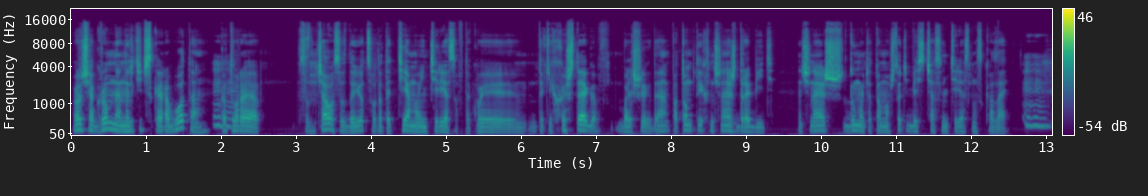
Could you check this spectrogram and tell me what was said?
Короче, огромная аналитическая работа, Мгм. которая сначала создается вот эта тема интересов, такой, таких хэштегов больших, да, потом ты их начинаешь дробить, начинаешь думать о том, а что тебе сейчас интересно сказать. Мгм.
